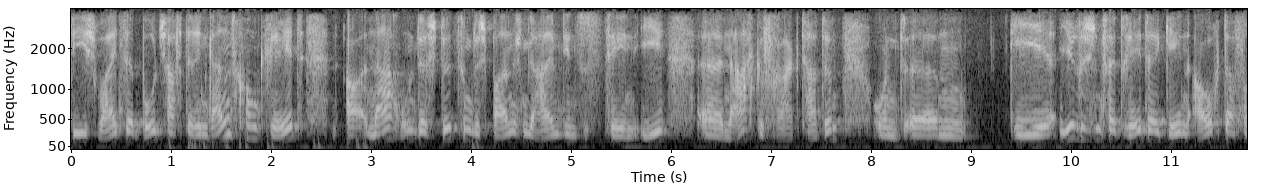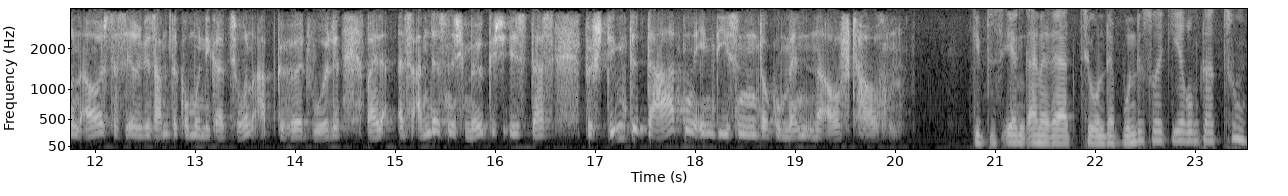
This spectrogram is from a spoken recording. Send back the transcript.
die Schweizer Botschafterin ganz konkret äh, nach Unterstützung des spanischen Geheimdienstes CNI äh, nachgefragt hatte und ähm, die irischen Vertreter gehen auch davon aus, dass ihre gesamte Kommunikation abgehört wurde, weil es anders nicht möglich ist, dass bestimmte Daten in diesen Dokumenten auftauchen. Gibt es irgendeine Reaktion der Bundesregierung dazu?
